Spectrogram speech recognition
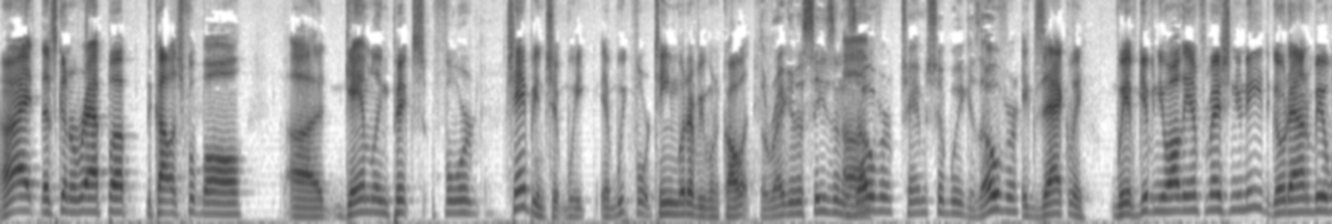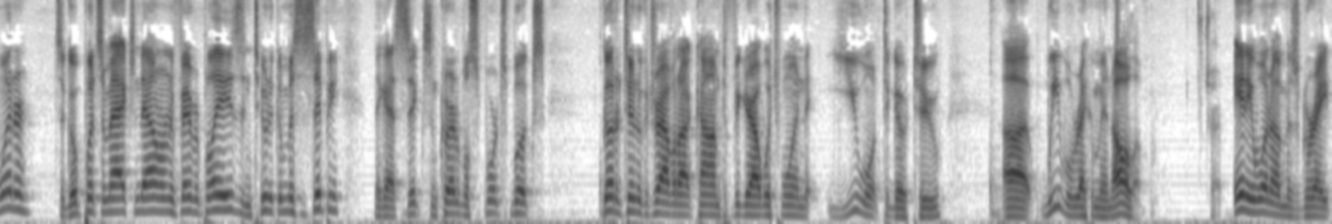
All right, that's going to wrap up the college football uh, gambling picks for championship week, uh, week 14, whatever you want to call it. The regular season is Um, over. Championship week is over. Exactly. We have given you all the information you need to go down and be a winner. So go put some action down on your favorite plays in Tunica, Mississippi. They got six incredible sports books. Go to tunicatravel.com to figure out which one you want to go to. Uh, we will recommend all of them. Right. Any one of them is great.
